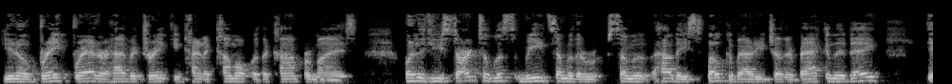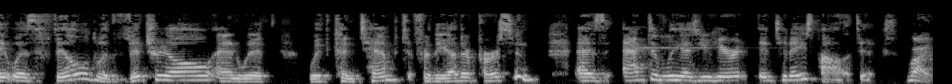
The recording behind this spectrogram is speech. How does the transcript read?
you know, break bread or have a drink and kind of come up with a compromise. But if you start to listen, read some of the some of how they spoke about each other back in the day, it was filled with vitriol and with with contempt for the other person as actively as you hear it in today's politics. Right.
